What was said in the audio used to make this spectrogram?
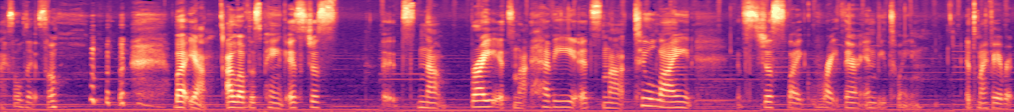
I sold it so. But yeah i love this pink. It's just it's not bright it's not heavy it's not too light. It's just like right there in between. It's my favorite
